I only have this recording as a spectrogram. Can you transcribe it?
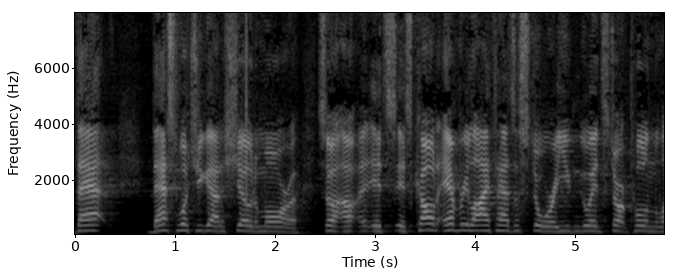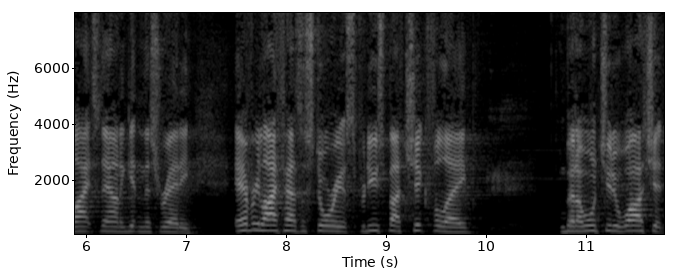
That that's what you got to show tomorrow. So uh, it's, it's called Every Life Has a Story. You can go ahead and start pulling the lights down and getting this ready. Every Life Has a Story. It's produced by Chick fil A, but I want you to watch it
